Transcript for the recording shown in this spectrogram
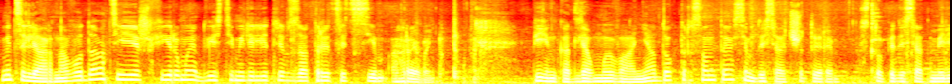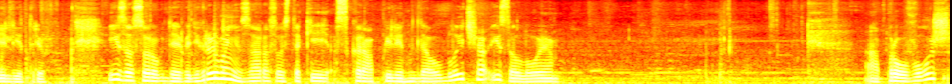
Міцелярна вода цієї ж фірми 200 мл за 37 гривень. Пінка для вмивання Доктор Санте 74 150 мл. І за 49 гривень зараз ось такий скраб пілінг для обличчя із алоє провож,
